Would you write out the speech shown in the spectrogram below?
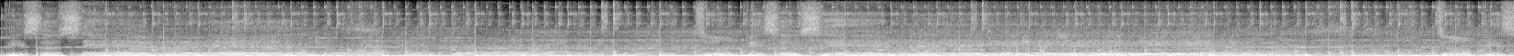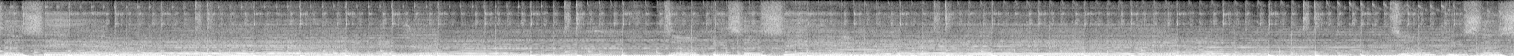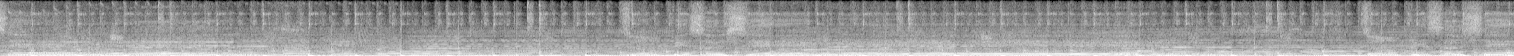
a piece of serious. Don't be so serious. Don't be so serious. so serious. Don't be so serious. Don't be so serious.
